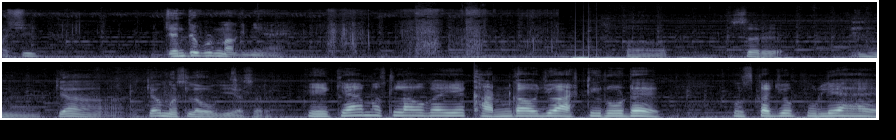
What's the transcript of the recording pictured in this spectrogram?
अशी जनतेकडून मागणी आहे. सर क्या क्या मसला हो गया सर? ये क्या मसला होगा? ये खानगांव जो आष्टी रोड है उसका जो पुलिया है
